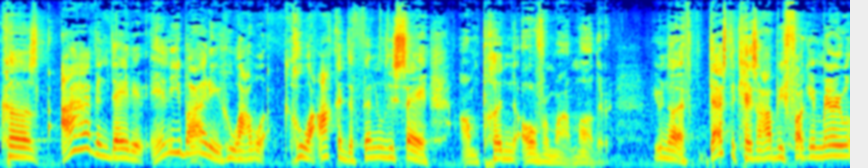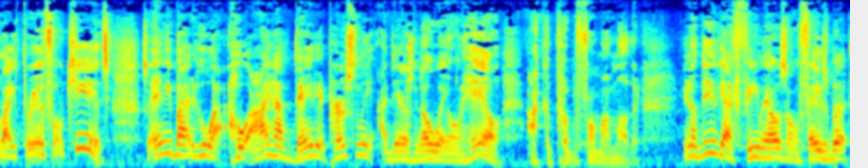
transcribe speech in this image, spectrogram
Cause I haven't dated anybody who I will, who I can definitively say I'm putting over my mother. You know, if that's the case, I'll be fucking married with like three or four kids. So anybody who I, who I have dated personally, there's no way on hell I could put before my mother. You know, then you got females on Facebook.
